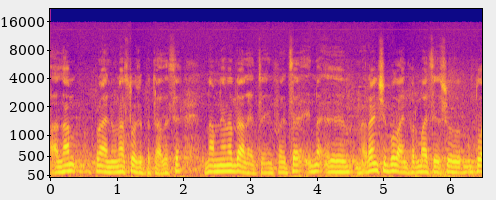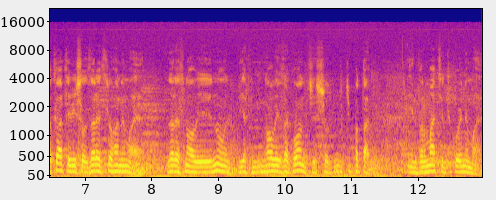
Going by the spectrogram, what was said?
А нам правильно, у нас теж питалися, нам не надали цю інформацію. Це, е, раніше була інформація, що плакати вийшли, зараз цього немає. Зараз новий, ну, як новий закон чи що, ну, типу так. Інформації такої немає.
